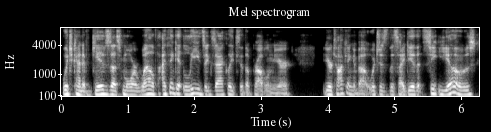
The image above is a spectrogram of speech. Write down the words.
which kind of gives us more wealth. I think it leads exactly to the problem you're you're talking about, which is this idea that CEOs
